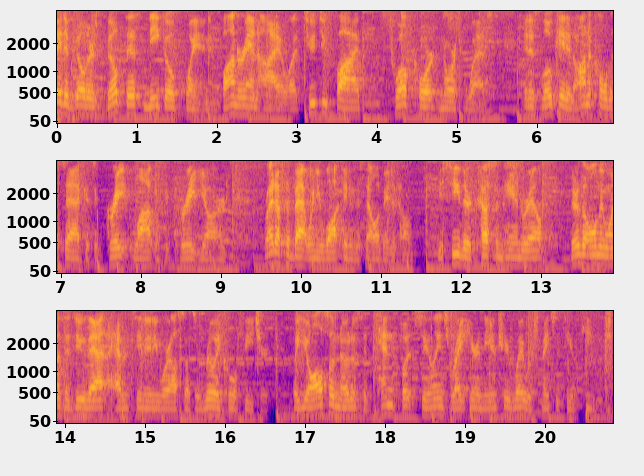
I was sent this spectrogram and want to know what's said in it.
Elevated Builders built this Nico plan in Bondurant, Iowa, 225 12th Court Northwest. It is located on a cul-de-sac. It's a great lot with a great yard. Right off the bat when you walk into this elevated home, you see their custom handrail. They're the only ones that do that. I haven't seen anywhere else, so it's a really cool feature. But you'll also notice the 10 foot ceilings right here in the entryway, which makes it feel huge.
